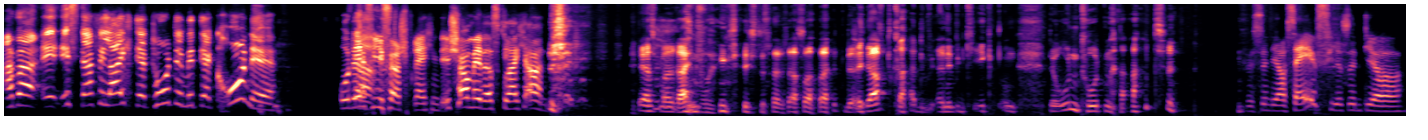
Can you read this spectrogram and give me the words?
Aber äh, ist da vielleicht der Tote mit der Krone? Oder Sehr vielversprechend. Ich schaue mir das gleich an. Erstmal durch das Abarbeiten. Ihr habt gerade eine Begegnung der untoten Art. Wir sind ja safe. Hier sind ja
